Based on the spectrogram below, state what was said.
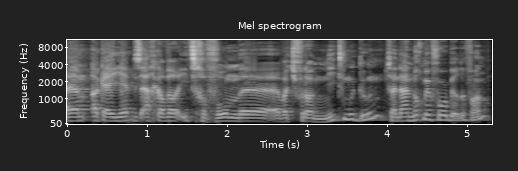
Ehm, Oké, je hebt dus eigenlijk al wel iets gevonden eh, wat je vooral niet moet doen. Zijn daar nog meer voorbeelden van?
